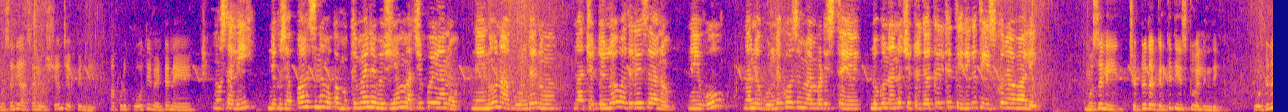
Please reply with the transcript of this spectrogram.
మొసలి అసలు విషయం చెప్పింది. అప్పుడు కోతి వెంటనే ముసలి నీకు చెప్పాల్సిన ఒక ముఖ్యమైన విషయం మర్చిపోయాను. నేను నా గుండెను నా చెట్టుల్లో వదిలేశాను. నీవు నన్ను గుండె కోసం వెంబడిస్తే నువ్వు నన్ను చెట్టు దగ్గరికి తిరిగి తీసుకురావాలి. మొసలి చెట్టు దగ్గరికి తీసుకువెళ్ళింది. ఒడ్డున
